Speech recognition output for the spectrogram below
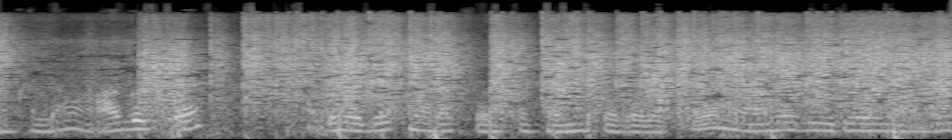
ಆಗಲ್ಲ. ಆಗುತ್ತೆ. ಅದು ಎಡಿಟ್ ಮಾಡೋಕ್ಕೆ ಸ್ವಲ್ಪ ಟೈಮ್ ತೊಗೊಳುತ್ತೆ. ನಾನೇ ವೀಡಿಯೋ ಮಾಡಿ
